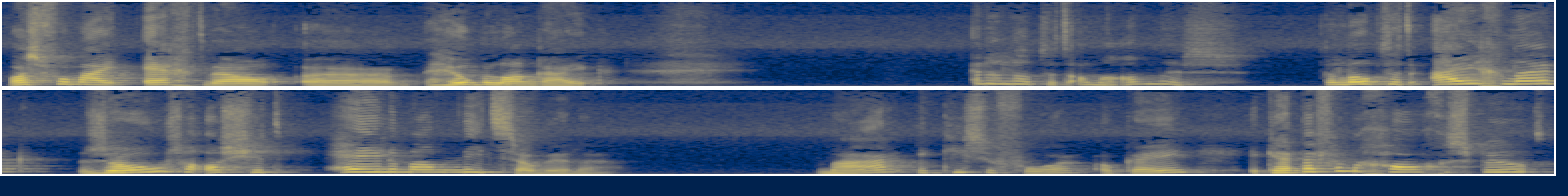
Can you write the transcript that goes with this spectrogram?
was voor mij echt wel uh, heel belangrijk. En dan loopt het allemaal anders. Dan loopt het eigenlijk zo zoals je het helemaal niet zou willen. Maar ik kies ervoor, oké, ik heb even mijn gang gespeeld.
